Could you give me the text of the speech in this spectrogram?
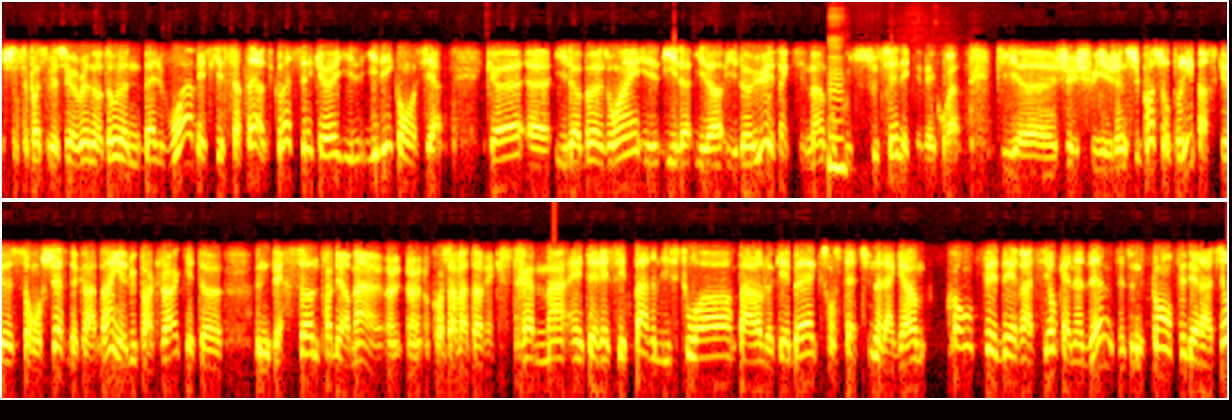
je ne sais pas si M. Renato a une belle voix, mais ce qui est certain, en tout cas, c'est qu'il il est conscient qu'il euh, a besoin, il, a, il, a, il a eu effectivement beaucoup de soutien des Québécois. Puis euh, je, suis, je ne suis pas surpris parce que son chef de campagne, Luc Clark, qui est une personne, premièrement, un, conservateur extrêmement intéressé par l'histoire, par le Québec, son statut dans la grande confédération canadienne. C'est une confédération.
